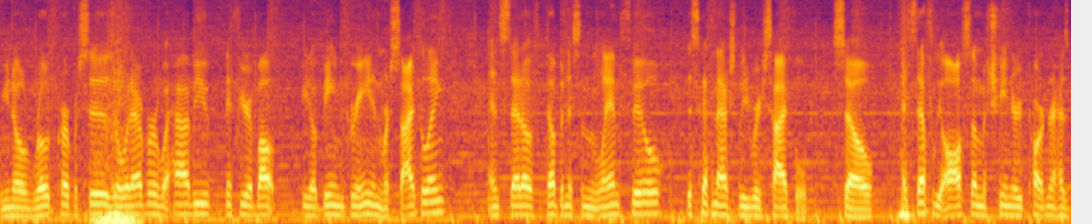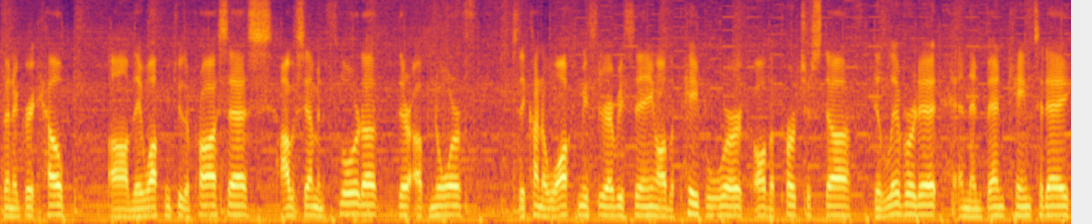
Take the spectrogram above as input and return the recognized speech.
you know road purposes or whatever, what have you. If you're about you know being green and recycling, instead of dumping this in the landfill, this can actually be recycled. So it's definitely awesome. Machinery Partner has been a great help. Um, they walked me through the process. Obviously, I'm in Florida. They're up north. They kind of walked me through everything, all the paperwork, all the purchase stuff, delivered it, and then Ben came today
